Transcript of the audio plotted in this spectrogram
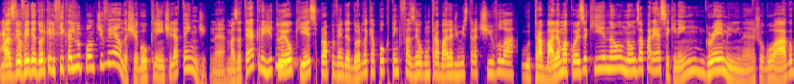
Mas o vendedor que ele fica ali no ponto de venda, chegou o cliente, ele atende, né? Mas até acredito hum. eu que esse próprio vendedor daqui a pouco tem que fazer algum trabalho administrativo lá. O trabalho é uma coisa que não, não desaparece, é que nem gremlin, né? Jogou água,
